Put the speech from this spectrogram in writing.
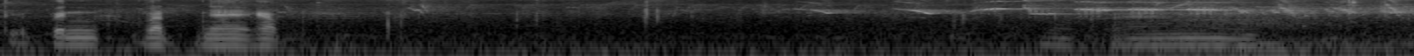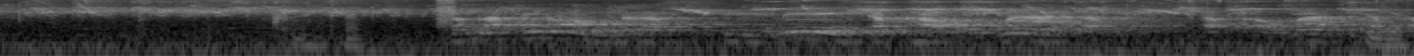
ถือเป็นวัดใหญ่ครับอืมนะครับสำหรับพี่น้องนะครับที่นี่กับเขาวมานะครับกับเขาวมาเตรียมถ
